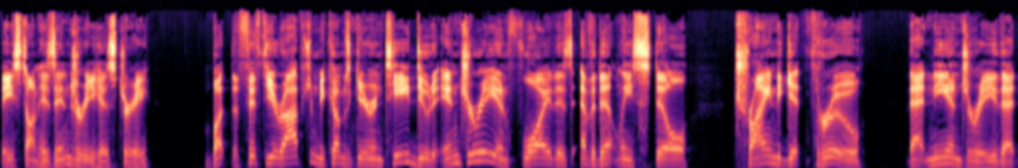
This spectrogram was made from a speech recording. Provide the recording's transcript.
based on his injury history. But the fifth year option becomes guaranteed due to injury, and Floyd is evidently still trying to get through that knee injury that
